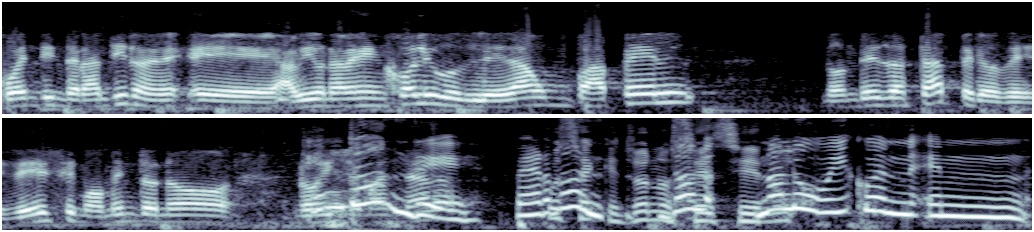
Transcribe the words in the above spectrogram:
Quentin Tarantino eh, eh, había una vez en Hollywood, le da un papel donde ella está, pero desde ese momento no, no ¿En hizo más nada. dónde? Perdón. Vos sabés que yo no sé si- no lo ubico en, en-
